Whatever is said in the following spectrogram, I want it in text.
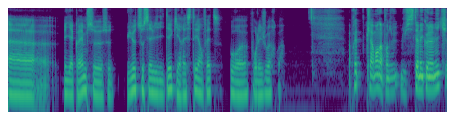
mais il y a quand même ce, ce, lieu de sociabilité qui est resté, en fait, pour, pour les joueurs, quoi. Après, clairement, d'un point de vue du système économique,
